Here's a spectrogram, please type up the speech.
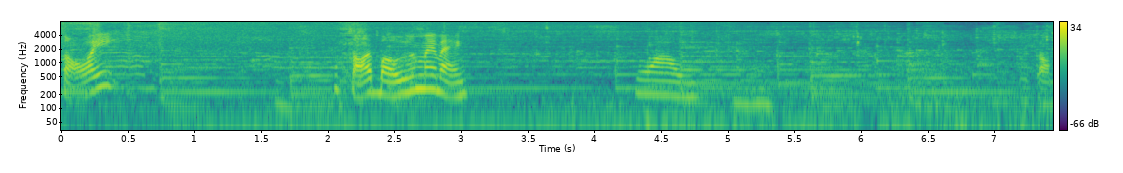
tỏi. Hốc tỏi bự lắm mấy bạn. Wow. Tầm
